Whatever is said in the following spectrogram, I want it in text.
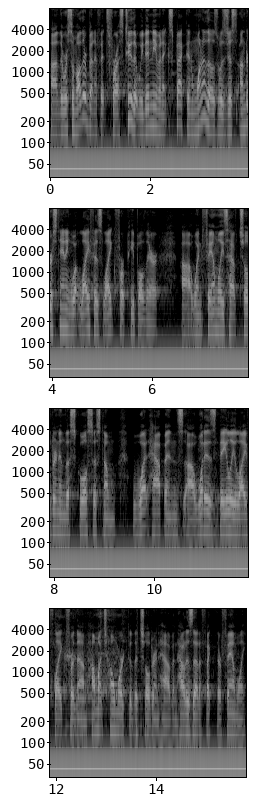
Uh, there were some other benefits for us, too, that we didn't even expect, and one of those was just understanding what life is like for people there. Uh, when families have children in the school system, what happens? Uh, what is daily life like for them? How much homework do the children have, and how does that affect their family?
